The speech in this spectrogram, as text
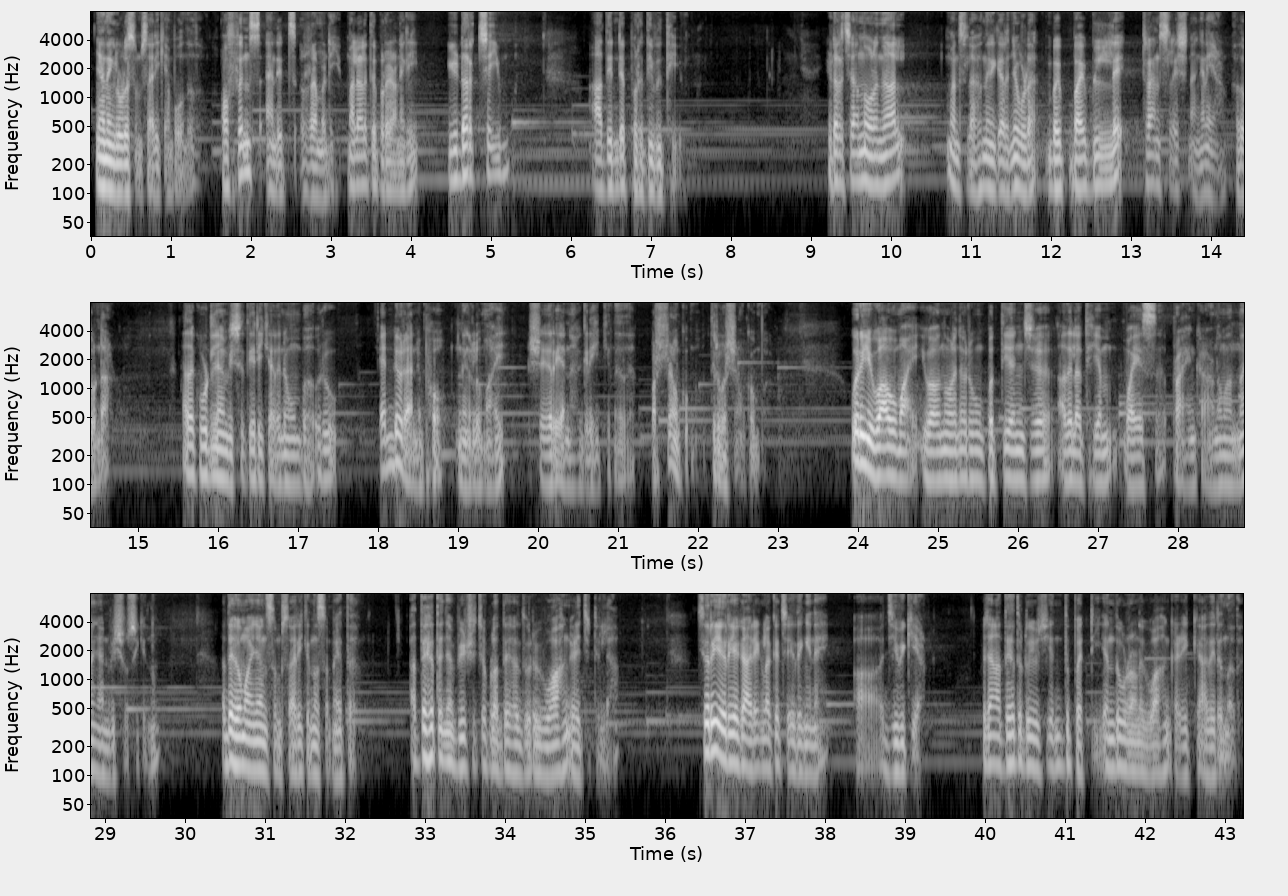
ഞാൻ നിങ്ങളോട് സംസാരിക്കാൻ പോകുന്നത്. ഒഫൻസ് ആൻഡ് ഇറ്റ്സ് റെമഡി മലയാളത്തിൽ പറയുകയാണെങ്കിൽ ഇടർച്ചയും അതിന്റെ പ്രതിവിധിയും. ഇടർച്ച എന്ന് പറഞ്ഞാൽ മനസ്സിലാകുന്ന എനിക്ക് അറിഞ്ഞുകൂടാ ബൈ- ബൈബിളിലെ ട്രാൻസ്ലേഷൻ അങ്ങനെയാണ്. അതുകൊണ്ടാണ്. അത് കൂടുതൽ ഞാൻ വിശദീകരിക്കാതിന് മുമ്പ് ഒരു എന്റെ ഒരു അനുഭവം നിങ്ങളുമായി ഷെയർ ചെയ്യാൻ ആഗ്രഹിക്കുന്നത്. വർഷങ്ങൾക്ക് മുമ്പ് ഒത്തിരി വർഷങ്ങൾക്ക് മുമ്പ്. ഒരു യുവാവുമായി യുവാവ് എന്ന് പറഞ്ഞ ഒരു മുപ്പത്തിയഞ്ച് അതിലധികം വയസ്സ് പ്രായം കാണുമെന്ന് ഞാൻ വിശ്വസിക്കുന്നു. അദ്ദേഹവുമായി ഞാൻ സംസാരിക്കുന്ന സമയത്ത് അദ്ദേഹത്തെ ഞാൻ വീക്ഷിച്ചപ്പോൾ അദ്ദേഹം ഇതൊരു വിവാഹം കഴിച്ചിട്ടില്ല. ചെറിയ ചെറിയ കാര്യങ്ങളൊക്കെ ചെയ്തിങ്ങനെ ജീവിക്കുകയാണ്. അപ്പോൾ ഞാൻ അദ്ദേഹത്തോട് ചോദിച്ചു എന്ത് പറ്റി? എന്തുകൊണ്ടാണ് വിവാഹം കഴിക്കാതിരുന്നത്?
